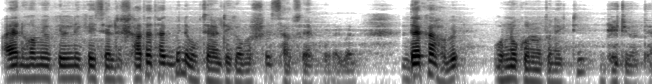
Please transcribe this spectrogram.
আয়ন হোমিও ক্লিনিক এই চ্যানেলটির সাথে থাকবেন এবং চ্যানেলটিকে অবশ্যই সাবস্ক্রাইব করে রাখবেন। দেখা হবে অন্য কোনো নতুন একটি ভিডিওতে।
